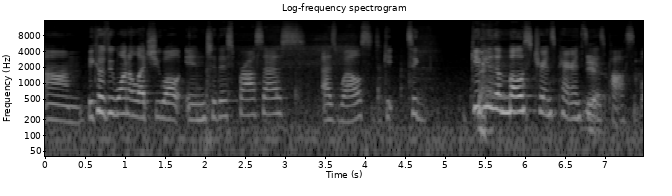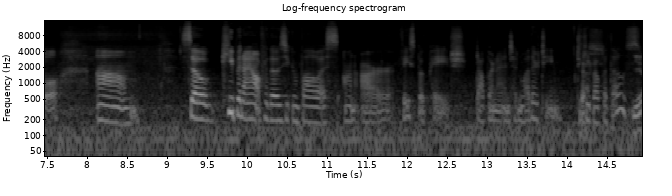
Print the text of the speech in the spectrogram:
um, because we want to let you all into this process as well, so to, gi- to give you the most transparency Yeah. as possible. Um, so keep an eye out for those. You can follow us on our Facebook page, Doppler 9 and 10 Weather Team, to keep up with those. Yeah.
